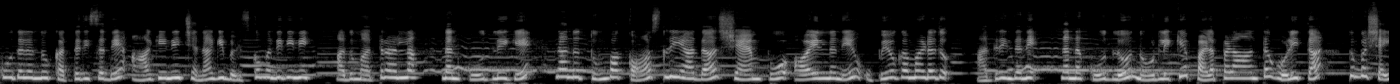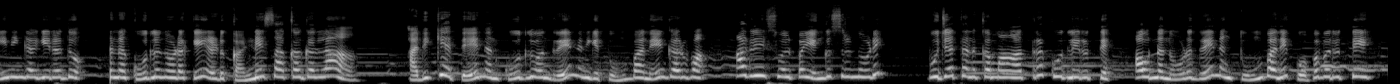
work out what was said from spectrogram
ಕೂದಲನ್ನು ಕತ್ತರಿಸದೆ ಹಾಗೇನೆ ಚೆನ್ನಾಗಿ ಬೆಳೆಸ್ಕೊಂಡ್ ಬಂದಿದ್ದೀನಿ. ಅದು ಮಾತ್ರ ಅಲ್ಲ ನನ್ನ ಕೂದ್ಲಿಗೆ ನಾನು ತುಂಬಾ ಕಾಸ್ಟ್ಲಿ ಆದ ಶ್ಯಾಂಪೂ ಆಯಿಲ್ ನನೇ ಉಪಯೋಗ ಮಾಡೋದು. ಅದರಿಂದನೇ ನನ್ನ ಕೂದ್ಲು ನೋಡ್ಲಿಕ್ಕೆ ಪಳಪಳ ಅಂತ ಹೊಳಿತಾ ತುಂಬಾ ಶೈನಿಂಗ್ ಆಗಿರೋದು. ನನ್ನ ಕೂದ್ಲು ನೋಡಕ್ಕೆ ಎರಡು ಕಣ್ಣೇ ಸಾಕಾಗಲ್ಲ. ಅದಕ್ಕೆ ಅತ್ತೆ, ನನ್ ಕೂದ್ಲು ಅಂದ್ರೆ ನನಗೆ ತುಂಬಾನೇ ಗರ್ವ. ಆದ್ರೆ ಸ್ವಲ್ಪ ಹೆಂಗಸರು ನೋಡಿ ಭುಜ ತನಕ ಮಾತ್ರ ಕೂದ್ಲಿರುತ್ತೆ. ಅವ್ರನ್ನ ನೋಡಿದ್ರೆ ನಂಗೆ ತುಂಬಾನೇ ಕೋಪ ಬರುತ್ತೆ.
